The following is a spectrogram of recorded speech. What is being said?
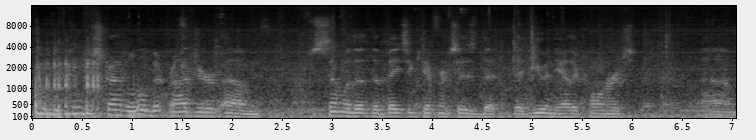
can you describe a little bit, Roger, um, some of the, the basic differences that, that you and the other corners um,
